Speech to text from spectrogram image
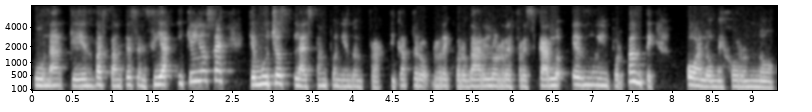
una que es bastante sencilla y que yo sé que muchos la están poniendo en práctica, pero recordarlo, refrescarlo es muy importante o a lo mejor no,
